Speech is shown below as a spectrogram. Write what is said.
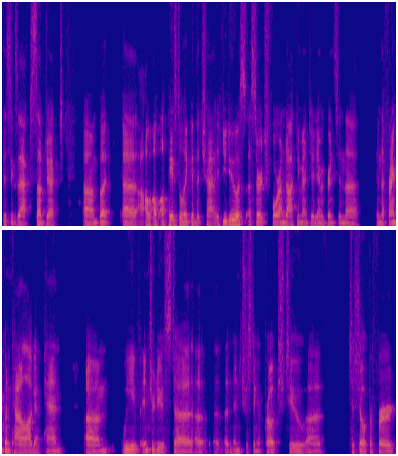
this exact subject. Um, but uh, I'll, I'll, paste a link in the chat. If you do a search for undocumented immigrants in the in the Franklin catalog at Penn, um, we've introduced uh, a, an interesting approach to uh, to show preferred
